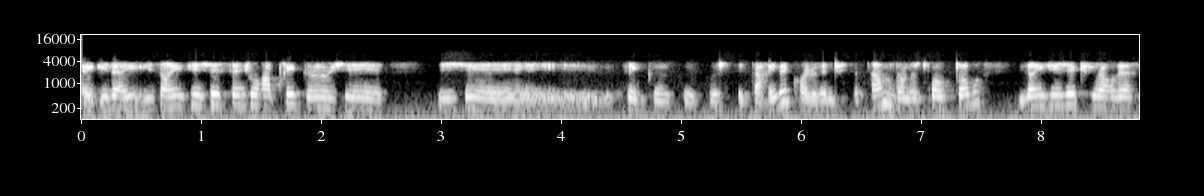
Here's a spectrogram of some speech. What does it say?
ils ont exigé cinq jours après que j'ai j'ai fait que, que, que c'est arrivé quoi le 28 septembre, dans le 3 octobre, ils ont exigé que je leur verse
